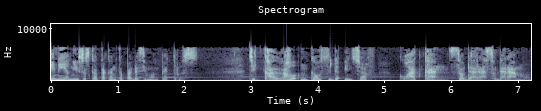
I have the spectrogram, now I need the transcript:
Ini yang Yesus katakan kepada Simon Petrus. Jikalau engkau sudah insyaf, kuatkan saudara-saudaramu.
